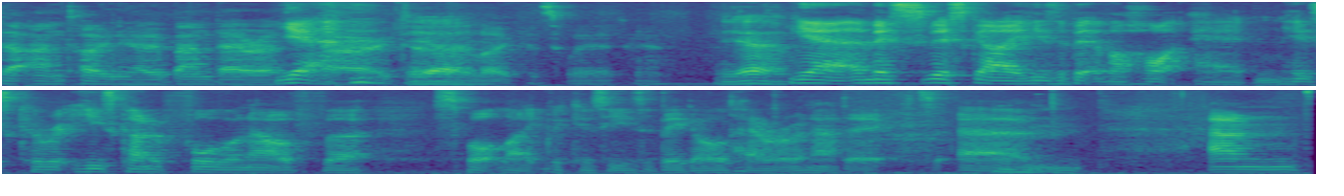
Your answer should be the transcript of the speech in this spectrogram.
the Antonio Banderas Yeah. character. Yeah. Like, it's weird. Yeah. Yeah. yeah, and this this guy, he's a bit of a hothead, and his career, he's kind of fallen out of the spotlight because he's a big old heroin addict. Um, And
